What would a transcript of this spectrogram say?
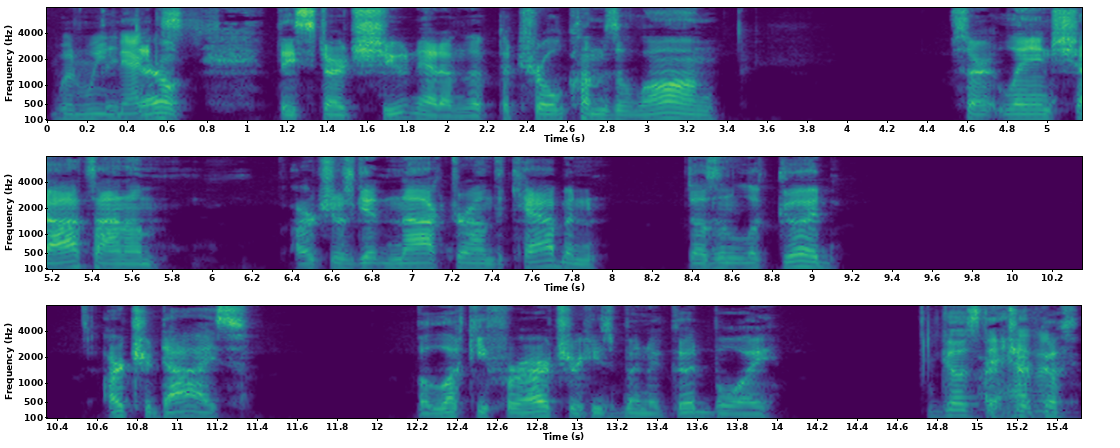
when we next don't. they start shooting at him. The patrol comes along, start laying shots on him. Archer's getting knocked around the cabin. Doesn't look good. Archer dies, but lucky for Archer, he's been a good boy. He goes to heaven. Goes,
